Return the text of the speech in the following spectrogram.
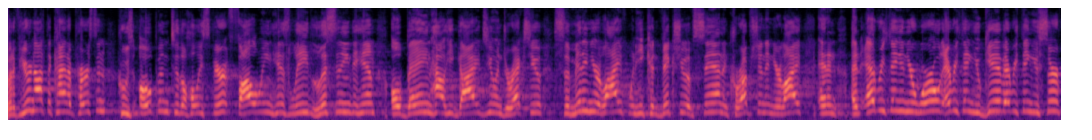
But if you're not the kind of person who's open to the Holy Spirit, following His lead, listening to Him, obeying how He guides you and directs you, submitting your life when He convicts you of sin and corruption in your life, and, in, and everything in your world, everything you give, everything you serve,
